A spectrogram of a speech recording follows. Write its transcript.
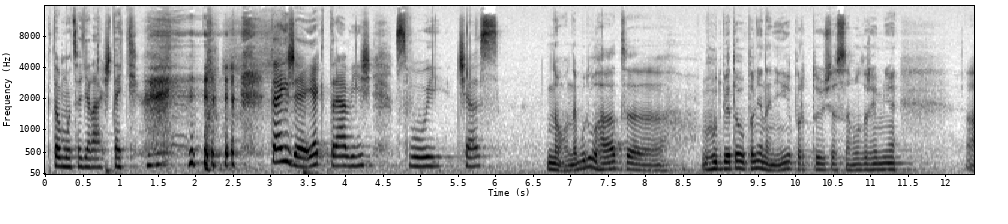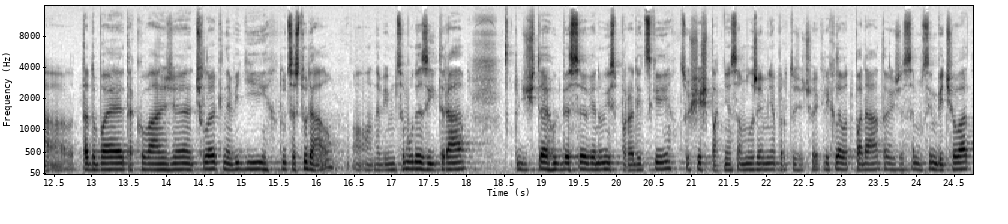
k tomu, co děláš teď. takže jak trávíš svůj čas? No, nebudu lhát, eh, v hudbě to úplně není, protože samozřejmě a ta doba je taková, že člověk nevidí tu cestu dál, a nevím, co bude zítra, tudíž té hudbě se věnuji sporadicky, což je špatně samozřejmě, protože člověk rychle odpadá, takže se musím bičovat.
